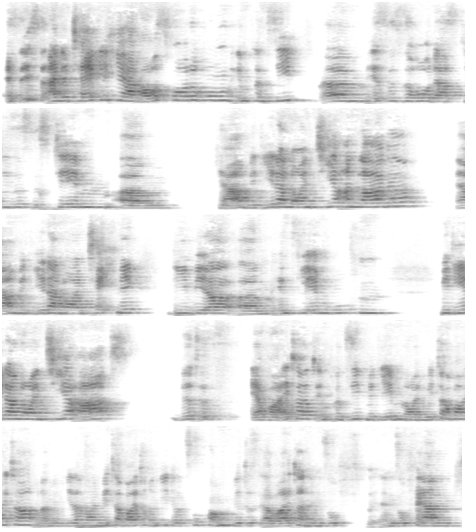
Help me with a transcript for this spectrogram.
Es ist eine tägliche Herausforderung. Im Prinzip ähm, ist es so, dass dieses System ähm, ja, mit jeder neuen Tieranlage, ja, mit jeder neuen Technik, die wir ähm, ins Leben rufen, mit jeder neuen Tierart wird es erweitert. Im Prinzip mit jedem neuen Mitarbeiter oder mit jeder neuen Mitarbeiterin, die dazukommt, wird es erweitern. Insof insofern,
